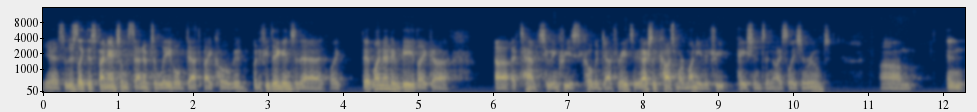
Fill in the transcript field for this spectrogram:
Yeah, so there's like this financial incentive to label death by COVID, but if you dig into that, like that might not even be like a, a attempt to increase COVID death rates. It actually costs more money to treat patients in isolation rooms. Um, and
